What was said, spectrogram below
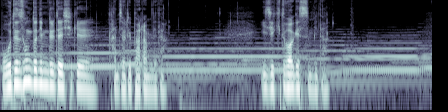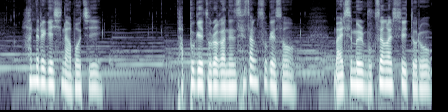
모든 성도님들 되시길 간절히 바랍니다. 이제 기도하겠습니다. 하늘에 계신 아버지, 바쁘게 돌아가는 세상 속에서 말씀을 묵상할 수 있도록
